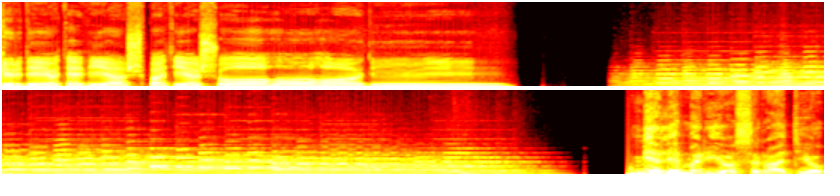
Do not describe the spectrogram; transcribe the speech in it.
Girdėjote viešpatie žodį. Mėly Marijos radio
